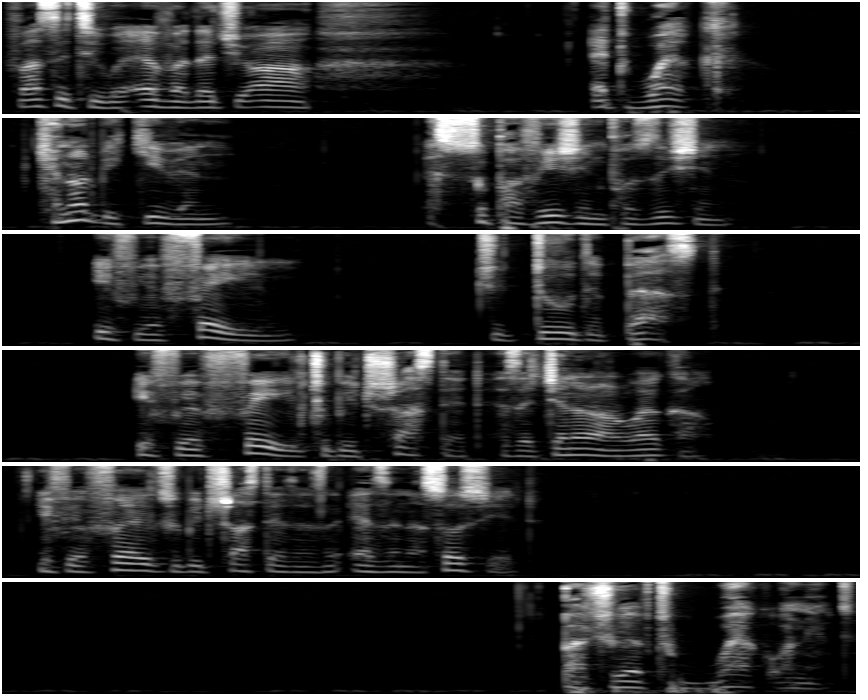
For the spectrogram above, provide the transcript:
varsity, wherever that you are, at work, cannot be given a supervision position if you fail to do the best, if you fail to be trusted as a general worker, if you fail to be trusted as, as an associate. But you have to work on it.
